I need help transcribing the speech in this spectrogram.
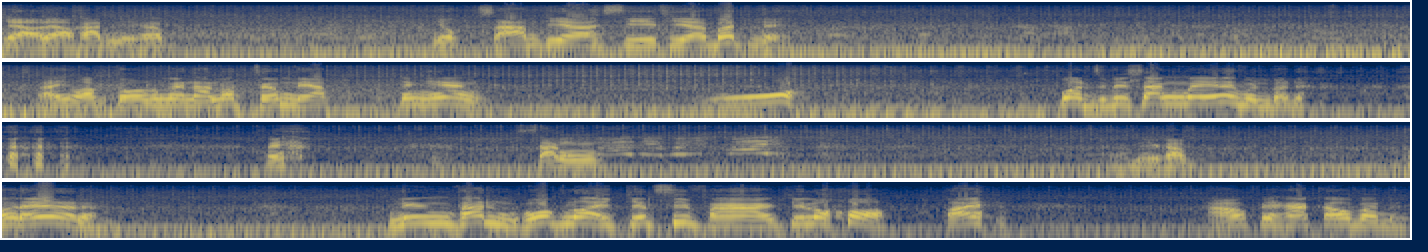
แล้วแล้วคันนี้ครับ ยกสามเทียสี่เทียเบิดเลยไหลออกตัวมันก็น่ารถเสริมแหนบแห้งๆโอ้ว่นจะไปสั่งไหมนะคุณบัดเนี่ยไปสั่งนี่ครับ เท่าไหร่ล่ะหนึ่งพันหกร้อยเจ็ดสิบห้ากิโล ไป เอาไปหาเก้าบัดนี่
